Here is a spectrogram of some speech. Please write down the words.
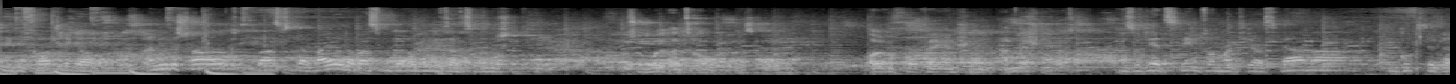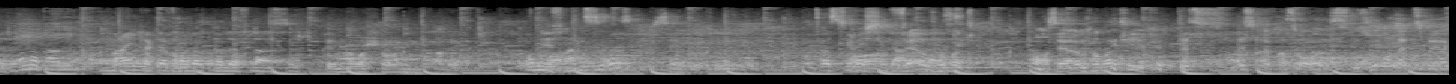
dir die Vorträge auch angeschaut? Warst du dabei oder warst du mit der Organisation beschäftigt? Sowohl als auch. Also eure Vorträge schon angeschaut. Also jetzt den von Matthias Werner, den guckst du dir gleich auch noch an. Mit der Frau Dr. Leffler. Den haben wir schon alle. Und wie fandest du das? Sehr gut. Das ist die richtige War sehr Antwort. informativ. War sehr informativ. Das ist einfach so. Es ist ein super Netzwerk,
